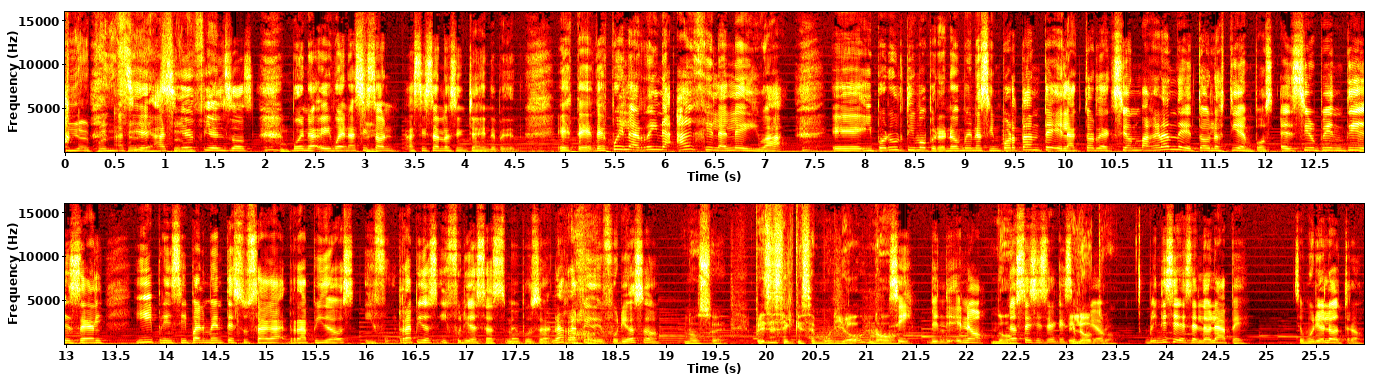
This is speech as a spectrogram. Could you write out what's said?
Sí, después dejé Así, de así de fiel sos. Bueno, y bueno, así Sí. son, así son los hinchas independientes. Este, después la reina Ángela Leiva. eh, y por último, pero no menos importante, el actor de acción más grande de todos los tiempos, el Sir Vin Diesel, y principalmente su saga Rápidos y, Fu- Rápidos y Furiosos, me puso. ¿No es Rápido Ajá. y Furioso? No sé. ¿Pero ese es el que se murió? No. Sí, no, no, No, sé si es el que se el murió. otro. Vin Diesel es el dolape. Se murió el otro.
